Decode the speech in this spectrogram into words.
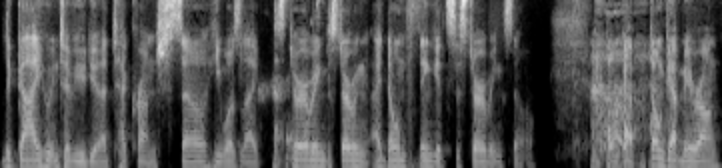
the guy who interviewed you at TechCrunch. So he was like disturbing, disturbing. I don't think it's disturbing. So don't get don't get me wrong.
